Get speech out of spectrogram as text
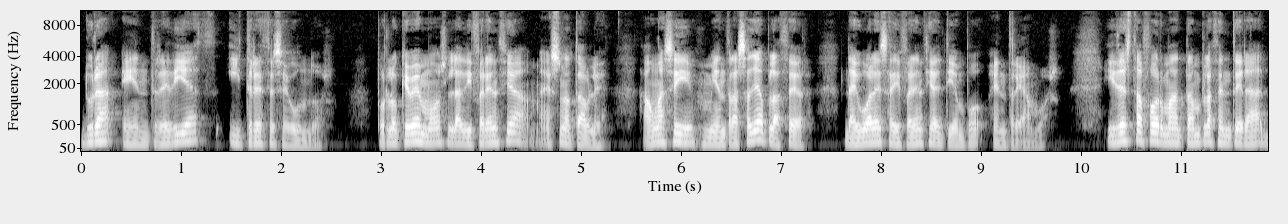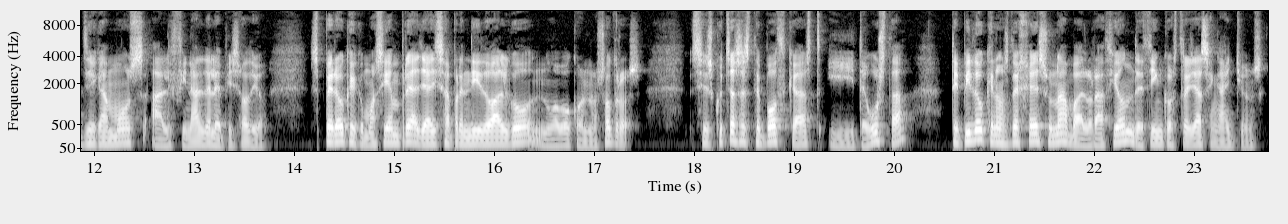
dura entre 10 y 13 segundos. Por lo que vemos, la diferencia es notable. Aún así, mientras haya placer, da igual esa diferencia de tiempo entre ambos. Y de esta forma tan placentera llegamos al final del episodio. Espero que como siempre hayáis aprendido algo nuevo con nosotros si escuchas este podcast y te gusta, te pido que nos dejes una valoración de 5 estrellas en iTunes.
